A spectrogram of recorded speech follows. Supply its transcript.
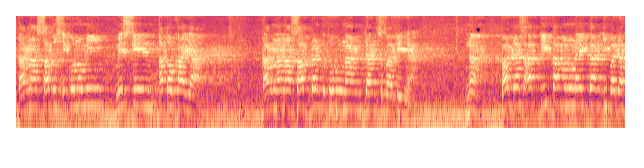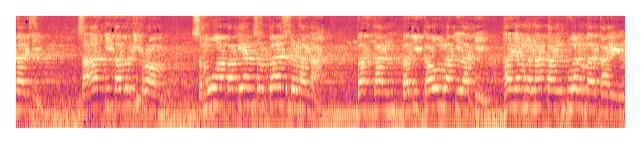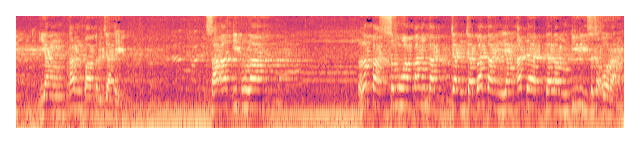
karena status ekonomi, miskin atau kaya, karena nasab dan keturunan dan sebagainya. Nah, pada saat kita menunaikan ibadah haji, saat kita berikhram, semua pakaian serba sederhana. Bahkan bagi kaum laki-laki hanya mengenakan dua lembar kain yang tanpa berjahit. Saat itulah lepas semua pangkat dan jabatan yang ada dalam diri seseorang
